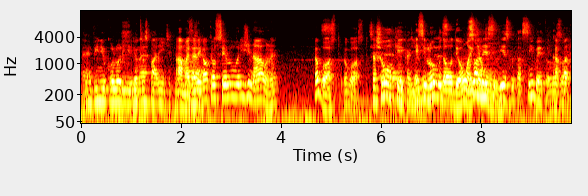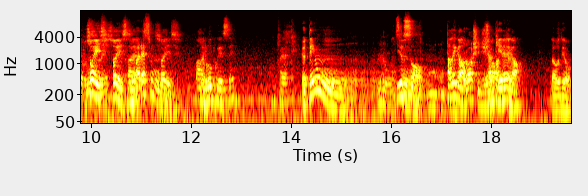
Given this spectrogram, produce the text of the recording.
com vinil colorido, vinil né? transparente. aqui. Ah, mas é É. legal que é o selo original, né? Eu gosto, eu gosto. Você achou ok, Cadinho? Esse logo da Odeon aí Só que é um- nesse disco tá assim, Beto? Só esse, só esse. né? Parece um- Só esse. Maluco esse, hein? Eu tenho um. E o som? Um, um Tá legal. broche de tá bem jaqueta legal. da Odeon.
